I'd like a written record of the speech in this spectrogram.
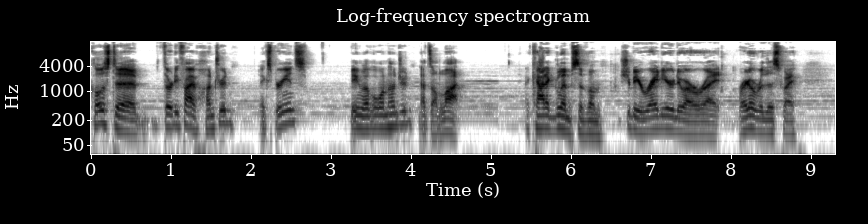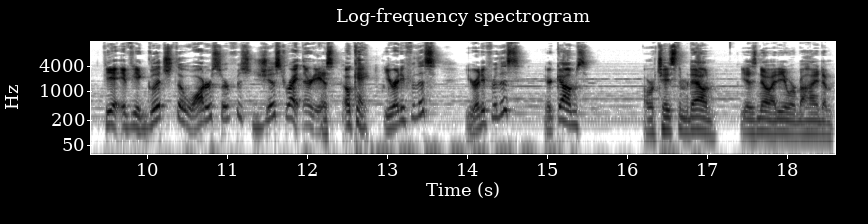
close to 3,500 experience being level 100. That's a lot. I caught a glimpse of them. Should be right here to our right, right over this way. If you if you glitch the water surface just right, there he is. Okay, you ready for this? You ready for this? Here it comes. Oh, we're chasing him down. He has no idea we're behind him.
